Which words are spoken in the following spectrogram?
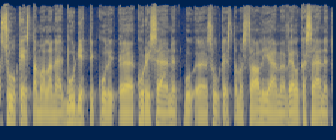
sulkeistamalla näitä budjettikurisäännöt, sulkeistamassa alijäämä, velkasäännöt,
